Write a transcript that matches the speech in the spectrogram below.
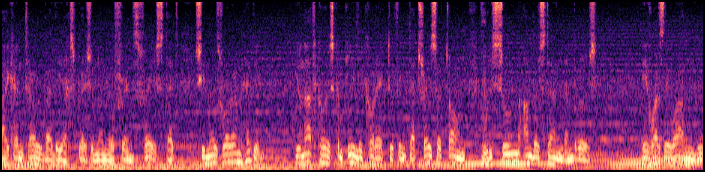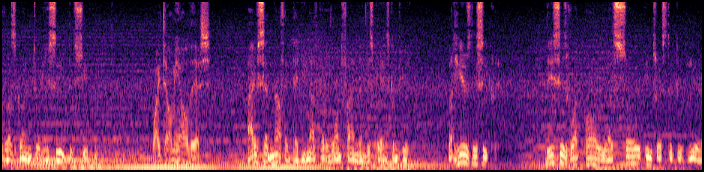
I can tell by the expression on your friend's face that she knows where I'm heading. UNATCO is completely correct to think that Tracer Tong will soon understand Ambrosia. He was the one who was going to receive this shipment. Why tell me all this? I've said nothing that UNATCO won't find on this plane's computer. But here's the secret. This is what Paul was so interested to hear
